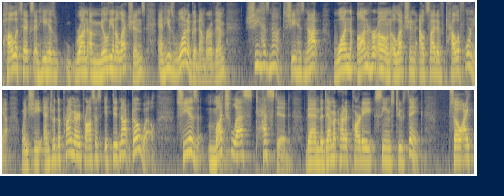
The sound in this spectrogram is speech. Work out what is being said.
politics and he has run a million elections and he's won a good number of them. She has not. She has not won on her own election outside of California. When she entered the primary process, it did not go well. She is much less tested than the Democratic Party seems to think. So I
